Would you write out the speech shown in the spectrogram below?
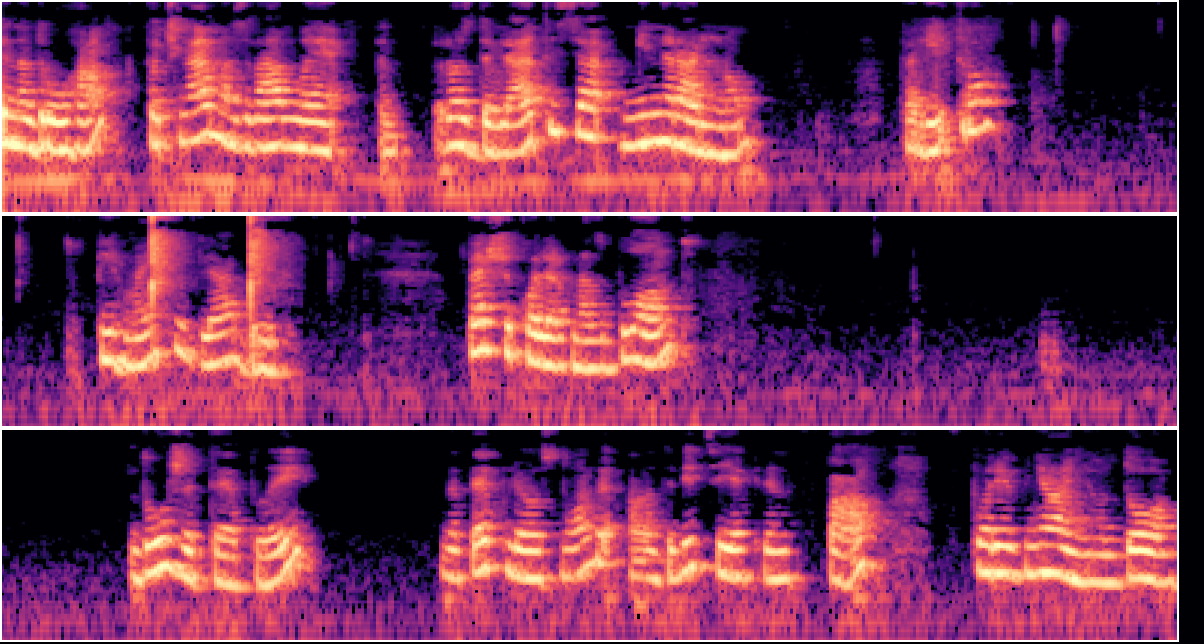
частина друга. Починаємо з вами роздивлятися мінеральну палітру пігментів для брів. Перший колір в нас блонд. Дуже теплий, на теплій основі, але дивіться, як він впав в порівнянні до,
